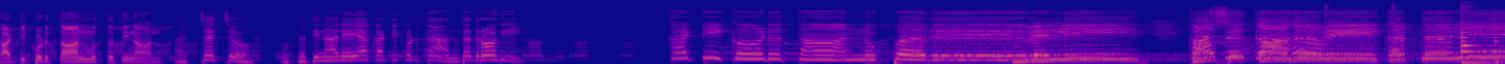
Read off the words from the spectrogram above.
காட்டிக் கொடுத்தான் முத்தத்தினால். அச்சச்சோ முத்தத்தினாலேயா கட்டி கொடுத்தான் அந்த துரோகி? கட்டி கொடுத்தான் முப்பது வெள்ளி. காசுக்காகவே கத்தனே.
